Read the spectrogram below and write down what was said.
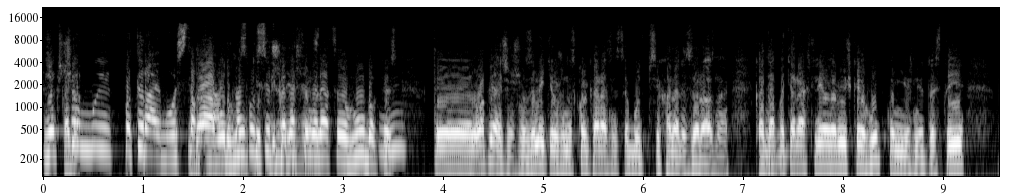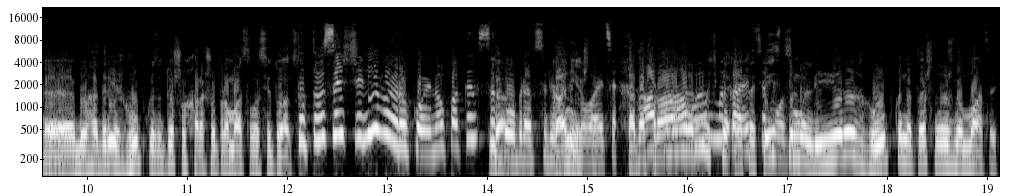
Якщо Когда- ми потираємо ось там Да, так, вот губки, розповсюджений когда жест. стимуляция губок, то есть ты, ну, опять же, что заметьте уже, насколько разница будет в психоанализе разная. Когда потираешь левой ручкой губку нижнюю, то есть ты э, благодаришь губку за то, что хорошо промацала ситуацию. Тобто все ще лівою рукою, навпаки, все Да, добре абсолютно Конечно. відбувається. Когда а правая правою ручка, это вмикається ты мозок. стимулируешь губку на то, что нужно мацать.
